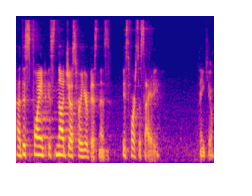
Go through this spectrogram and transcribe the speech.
At this point, it's not just for your business, it's for society. Thank you.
